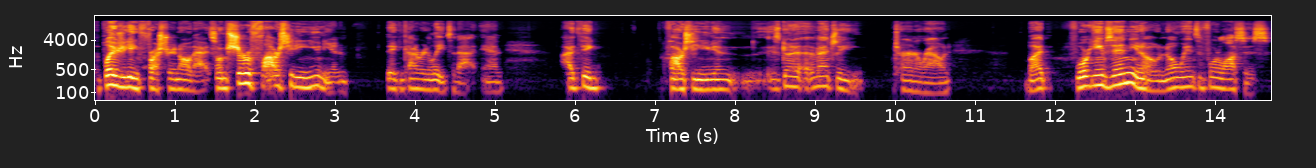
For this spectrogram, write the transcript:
the players are getting frustrated and all that. So I'm sure Flower City Union they can kind of relate to that, and I think Flower City Union is going to eventually turn around. But four games in, you know, no wins and four losses.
